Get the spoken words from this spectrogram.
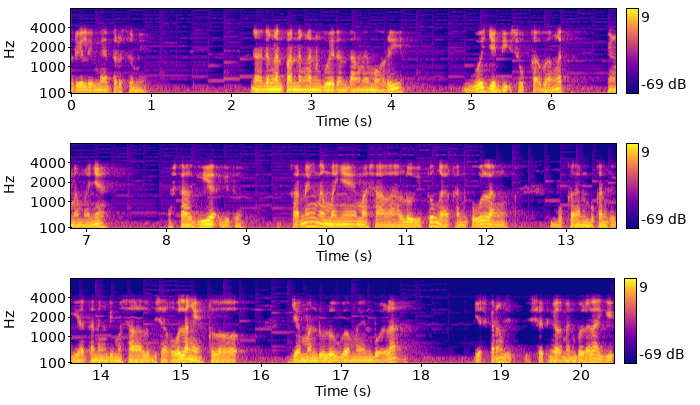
really matters to me. Nah dengan pandangan gue tentang memori gue jadi suka banget yang namanya nostalgia gitu. Karena yang namanya masa lalu itu nggak akan keulang bukan bukan kegiatan yang di masa lalu bisa keulang ya. Kalau zaman dulu gue main bola ya sekarang bisa tinggal main bola lagi.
